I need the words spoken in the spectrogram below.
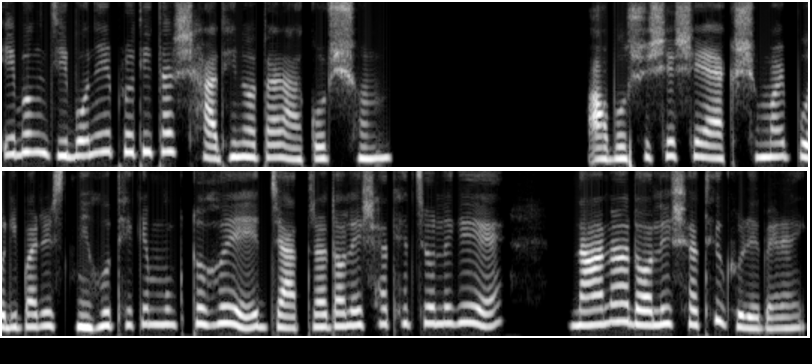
এবং জীবনের প্রতি তার স্বাধীনতার আকর্ষণ। অবশেষে সে একসময় পরিবারের স্নেহ থেকে মুক্ত হয়ে যাত্রা দলের সাথে চলে গিয়ে নানা দলের সাথে ঘুরে বেড়ায়।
